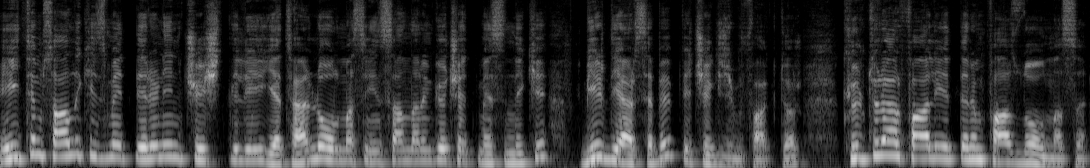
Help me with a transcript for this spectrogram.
Eğitim sağlık hizmetlerinin çeşitliliği, yeterli olması insanların göç etmesindeki bir diğer sebep ve çekici bir faktör. Kültürel faaliyetlerin fazla olması,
